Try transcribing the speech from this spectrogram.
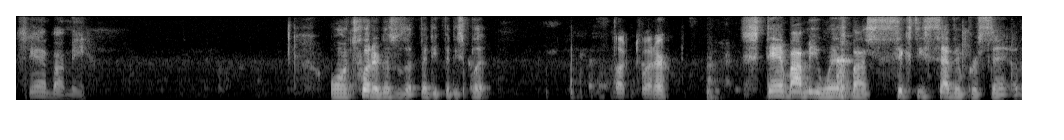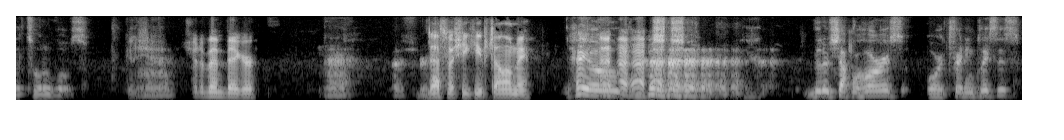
Stand by me. On Twitter, this was a 50 50 split. Fuck Twitter. Stand By Me wins by 67% of the total votes. Good shit. Yeah, Should have been bigger. yeah, that's. That's what she keeps telling me. Hey, Little Shop of Horrors or Trading Places?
